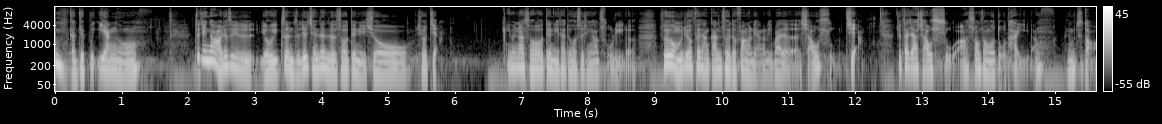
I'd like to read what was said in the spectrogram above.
嗯，感觉不一样哦。最近刚好就是有一阵子，就前阵子的时候，店里休休假，因为那时候店里太多的事情要处理了，所以我们就非常干脆的放了两个礼拜的小暑假，就在家消暑啊，爽爽的躲太阳。你们知道，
